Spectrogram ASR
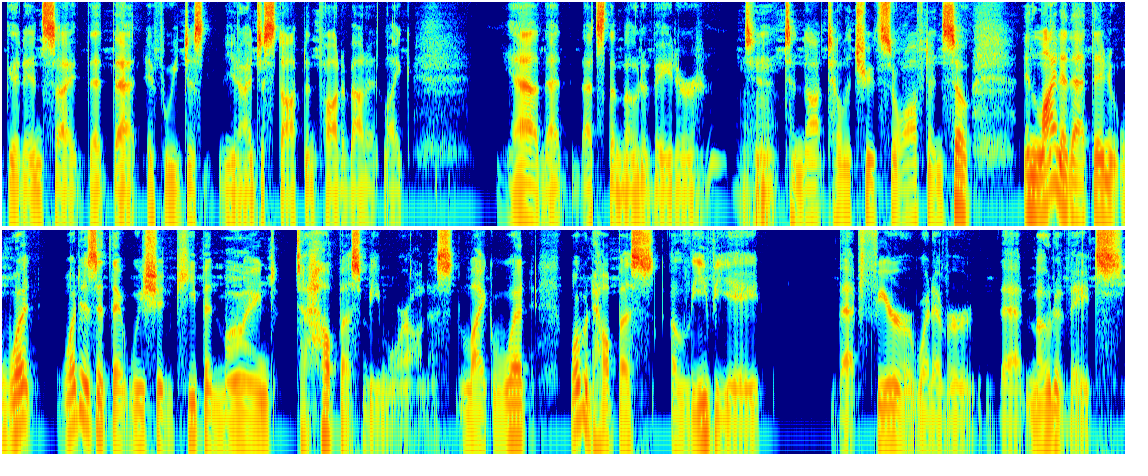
good insight that that if we just you know I just stopped and thought about it like yeah that that's the motivator to mm-hmm. to not tell the truth so often. So in light of that then what what is it that we should keep in mind to help us be more honest? Like what what would help us alleviate that fear or whatever that motivates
